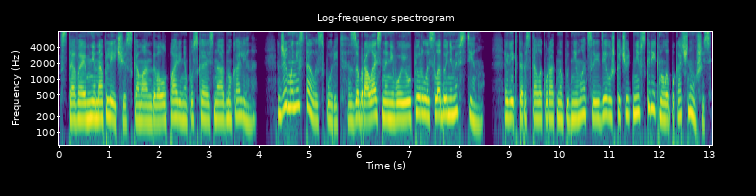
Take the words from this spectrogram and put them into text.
«Вставай мне на плечи», — скомандовал парень, опускаясь на одно колено. Джима не стала спорить, забралась на него и уперлась ладонями в стену. Виктор стал аккуратно подниматься, и девушка чуть не вскрикнула, покачнувшись.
